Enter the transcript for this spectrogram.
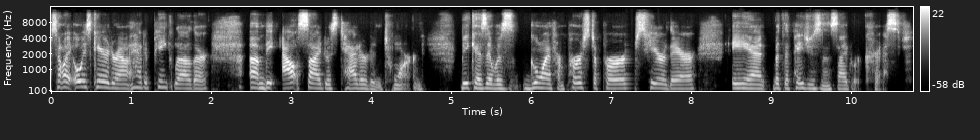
So I always carried around. It had a pink leather. Um, the outside was tattered and torn because it was going from purse to purse here, there, and but the pages inside were crisp.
